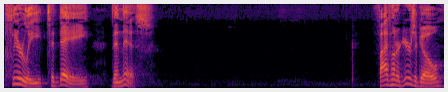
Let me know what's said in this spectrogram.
clearly today than this. 500 years ago,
